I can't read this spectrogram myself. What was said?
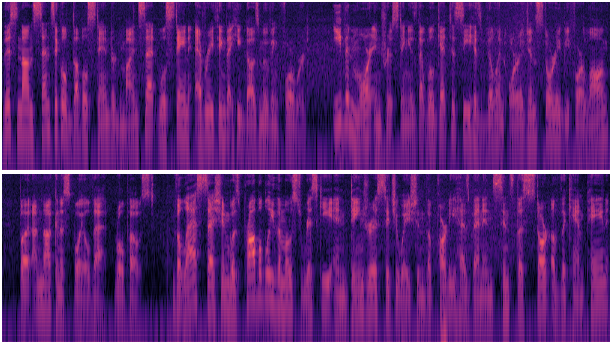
This nonsensical double standard mindset will stain everything that he does moving forward. Even more interesting is that we'll get to see his villain origin story before long, but I'm not to spoil that. Roll post. The last session was probably the most risky and dangerous situation the party has been in since the start of the campaign,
